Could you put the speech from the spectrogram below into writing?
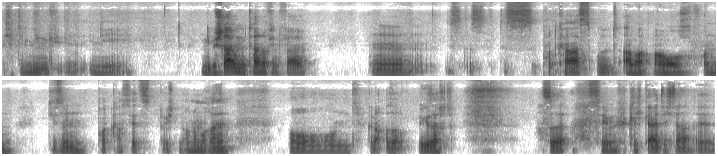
ich hab den Link äh, in die, in die Beschreibung getan, auf jeden Fall. Mm, des, des, des Podcasts und aber auch von diesem Podcast jetzt durch den auch nochmal rein. Und genau, also wie gesagt, hast du, hast du die Möglichkeit, dich da äh,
